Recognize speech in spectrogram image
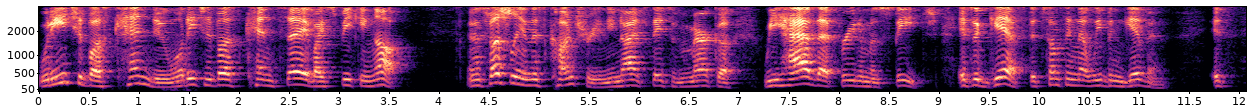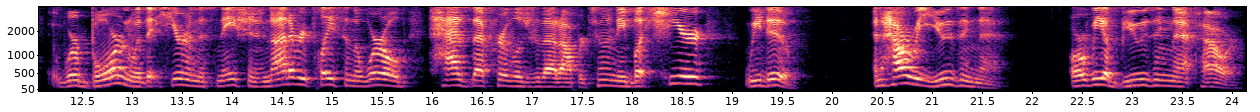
What each of us can do, what each of us can say by speaking up. And especially in this country, in the United States of America, we have that freedom of speech. It's a gift. It's something that we've been given. It's we're born with it here in this nation, and not every place in the world has that privilege or that opportunity, but here we do. And how are we using that? Or are we abusing that power?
